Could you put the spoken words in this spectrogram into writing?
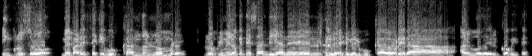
incluso me parece que buscando el nombre, lo primero que te salía en el, en el buscador era algo del COVID, ¿eh?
